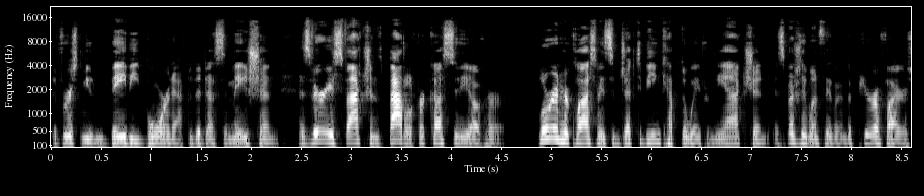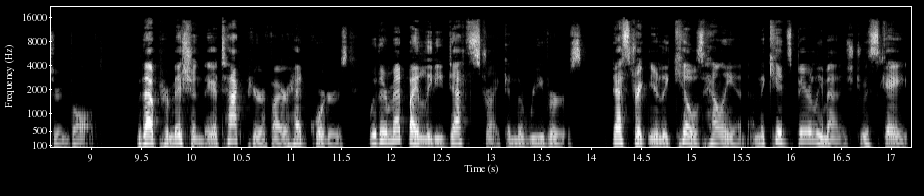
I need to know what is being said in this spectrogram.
the first mutant baby born after the decimation, as various factions battle for custody of her. Laura and her classmates object to being kept away from the action, especially once they learn the Purifiers are involved. Without permission, they attack Purifier headquarters, where they're met by Lady Deathstrike and the Reavers. Deathstrike nearly kills Hellion, and the kids barely manage to escape.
